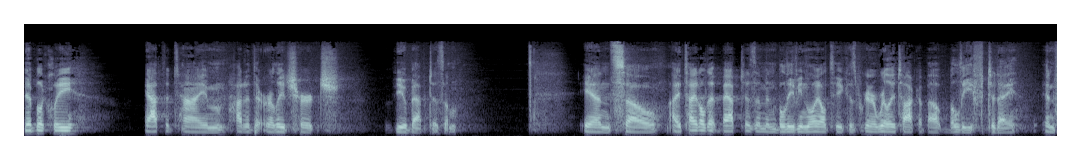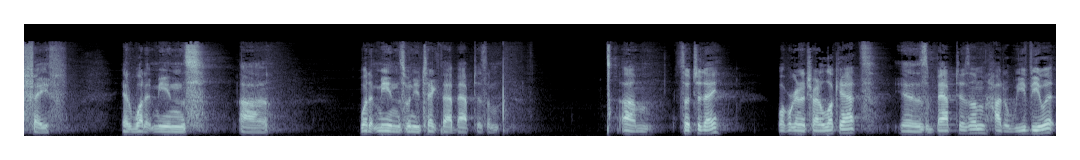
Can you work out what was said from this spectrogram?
biblically at the time how did the early church view baptism. And so I titled it Baptism and Believing Loyalty because we're going to really talk about belief today and faith and what it means, uh, what it means when you take that baptism. Um, so today, what we're going to try to look at is baptism. How do we view it?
